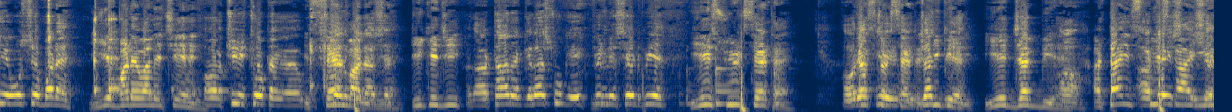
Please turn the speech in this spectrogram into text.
ये उससे बड़े ये बड़े वाले छह हैं। और अच्छी छोटा है, स्टैंड स्टैंड वाले है। ठीक है जी। अठारह गिलासों के एक फिरनी सेट भी है। ये स्वीट सेट है। और एक सेट है जग ठीक भी है। ये जग भी है। हाँ। अट्ठाईस पीस का ये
